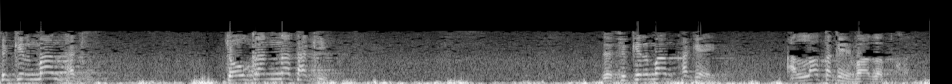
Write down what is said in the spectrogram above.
ফিকিরমান থাকি, চৌকান্না থাকি। যে ফিকিরমান থাকে, আল্লাহ তাকে হেফাজত করে।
